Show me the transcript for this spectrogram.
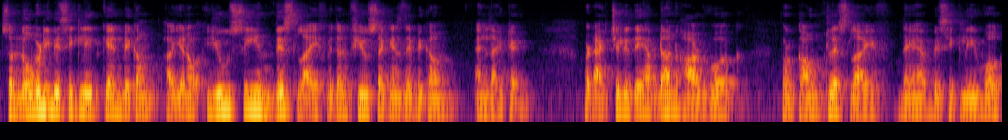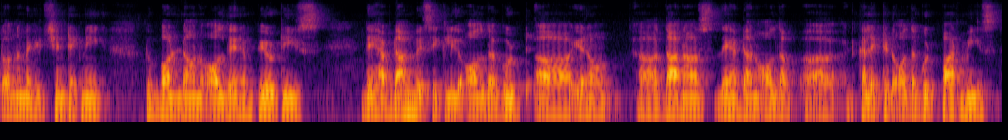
So nobody basically can become uh, you know you see in this life within few seconds they become enlightened. But actually they have done hard work for countless life they have basically worked on the meditation technique to burn down all their impurities. They have done basically all the good uh, you know uh, danas they have done all the uh, collected all the good parmis.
